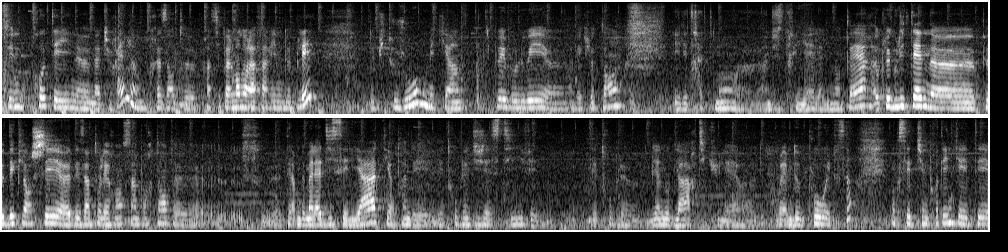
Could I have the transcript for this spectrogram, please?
C'est une protéine naturelle, présente principalement dans la farine de blé depuis toujours, mais qui a un petit peu évolué avec le temps et les traitements industriels, alimentaires. Donc, le gluten peut déclencher des intolérances importantes sous le terme de maladie cœliaque, qui entraîne des, des troubles digestifs et des troubles bien au-delà, articulaires, des problèmes de peau et tout ça. Donc c'est une protéine qui a été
